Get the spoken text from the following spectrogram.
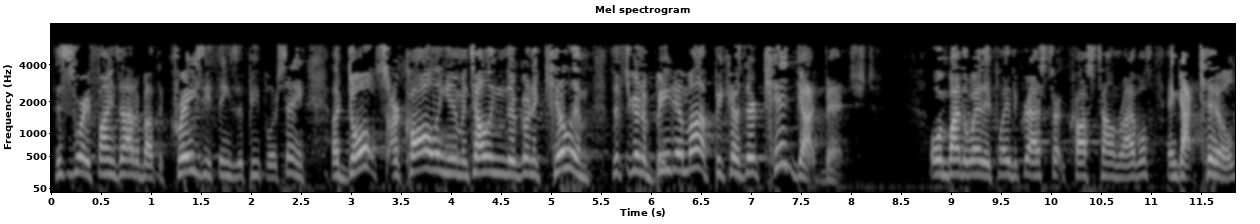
This is where he finds out about the crazy things that people are saying. Adults are calling him and telling him they're going to kill him, that they're going to beat him up because their kid got benched. Oh, and by the way, they played the crosstown rivals and got killed.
